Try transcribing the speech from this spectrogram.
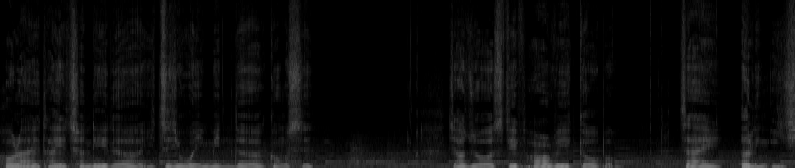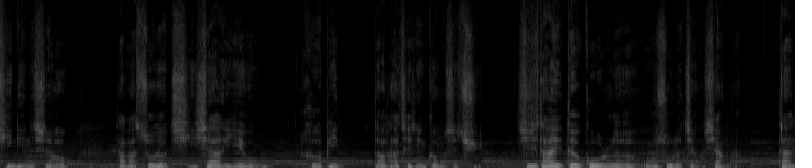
后来，他也成立了以自己为名的公司，叫做 Steve Harvey Global。在二零一七年的时候，他把所有旗下的业务合并到他这间公司去。其实，他也得过了无数的奖项啊，但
